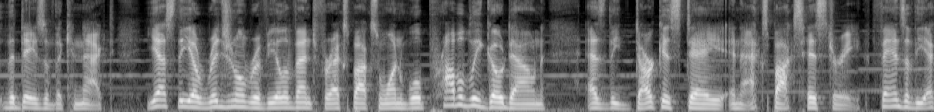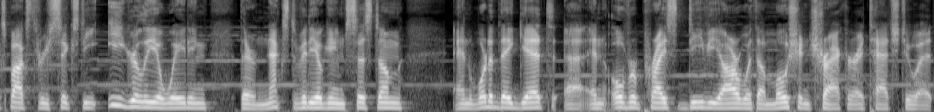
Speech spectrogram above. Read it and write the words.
the days of the Kinect. Yes, the original reveal event for Xbox One will probably go down as the darkest day in Xbox history. Fans of the Xbox 360 eagerly awaiting their next video game system. And what did they get? Uh, an overpriced DVR with a motion tracker attached to it.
